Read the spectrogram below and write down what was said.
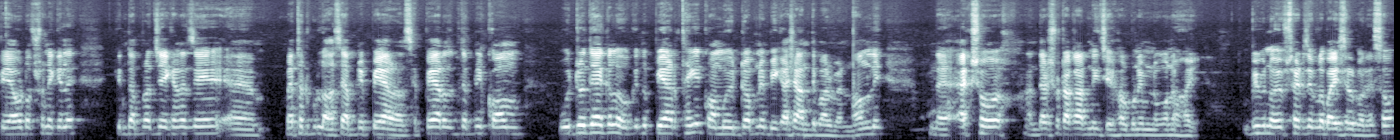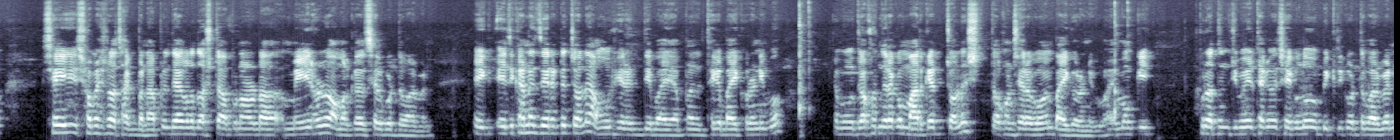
পে আউট অপশনে গেলে কিন্তু আপনার যে এখানে যে মেথডগুলো আছে, আপনি পেয়ার আছে। পেয়ার যদি আপনি কম উইড্রো দেওয়া গেলেও কিন্তু পেয়ার থেকে কম উইড্রো আপনি বিকাশে আনতে পারবেন। অনলি একশো, দেড়শো টাকার নিচে সর্বনিম্ন মনে হয়। বিভিন্ন ওয়েবসাইট যেগুলো বাই সেল করে। সো সেই সমস্যাটা থাকবে না। আপনি দেখা গেলো দশটা, পনেরোটা মেইল হলেও আমার কাছে সেল করতে পারবেন। এই যেখানে যে রেটে চলে, আমি সেই রেট দিয়ে বাই আপনাদের থেকে বাই করে নিব। এবং যখন যেরকম মার্কেট চলে, তখন সেরকম আমি বাই করে নিব। এবং কি পুরাতন জিমেইল থাকলে সেগুলো বিক্রি করতে পারবেন।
